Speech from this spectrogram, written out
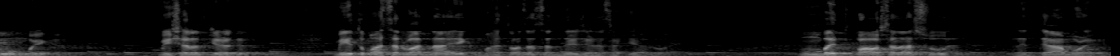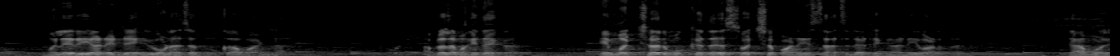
मुंबईकर. मी शरद केळकर. मी तुम्हा सर्वांना एक महत्त्वाचा संदेश देण्यासाठी आलो आहे. मुंबईत पावसाळा सुरू आहे आणि त्यामुळे मलेरिया आणि डेंग्यू होण्याचा धोका वाढला आहे. आपल्याला माहीत आहे का? हे मच्छर मुख्यतः स्वच्छ पाणी साचल्या ठिकाणी वाढतात. त्यामुळे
